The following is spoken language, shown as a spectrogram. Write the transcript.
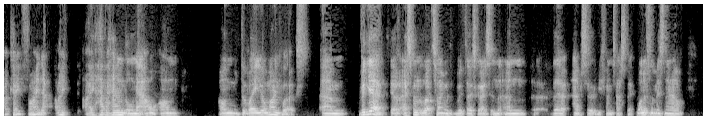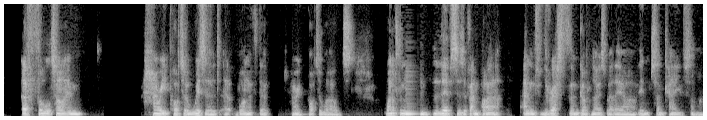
okay, fine. I I have a handle now on on the way your mind works. Um, but yeah, I spent a lot of time with, with those guys, and and uh, they're absolutely fantastic. One of them is now a full time Harry Potter wizard at one of the Harry Potter worlds. One of them lives as a vampire, and the rest of them, God knows where they are, in some cave somewhere.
